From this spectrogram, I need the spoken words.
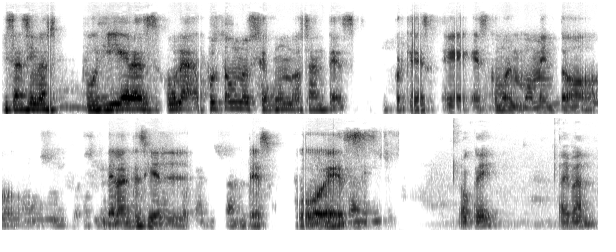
Quizás si nos pudieras, una, justo unos segundos antes, porque es, eh, es como el momento del antes y el después. Ok, ahí van.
